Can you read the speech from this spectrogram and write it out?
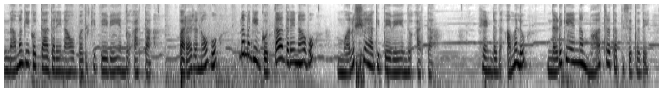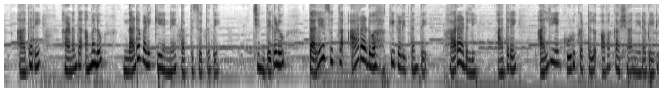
ನಮಗೆ ಗೊತ್ತಾದರೆ ನಾವು ಬದುಕಿದ್ದೇವೆ ಎಂದು ಅರ್ಥ. ಪರರ ನೋವು ನಮಗೆ ಗೊತ್ತಾದರೆ ನಾವು ಮನುಷ್ಯರಾಗಿದ್ದೇವೆ ಎಂದು ಅರ್ಥ. ಹೆಂಡದ ಅಮಲು ನಡುಗೆಯನ್ನು ಮಾತ್ರ ತಪ್ಪಿಸುತ್ತದೆ. ಆದರೆ ಹಣದ ಅಮಲು ನಡವಳಿಕೆಯನ್ನೇ ತಪ್ಪಿಸುತ್ತದೆ. ಚಿಂತೆಗಳು ತಲೆಯ ಸುತ್ತ ಹಾರಾಡುವ ಹಕ್ಕಿಗಳಿದ್ದಂತೆ ಹಾರಾಡಲಿ. ಆದರೆ ಅಲ್ಲಿಯೇ ಗೂಡು ಕಟ್ಟಲು ಅವಕಾಶ ನೀಡಬೇಡಿ.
